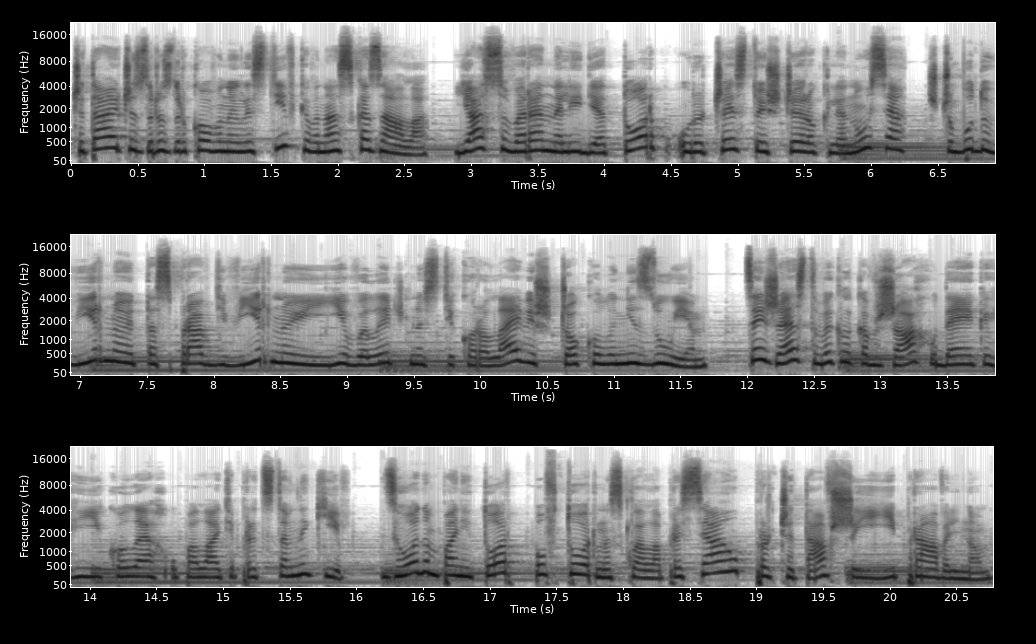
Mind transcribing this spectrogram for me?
Читаючи з роздрукованої листівки, вона сказала: Я, суверенна Лідія Торп, урочисто й щиро клянуся, що буду вірною та справді вірною її величності королеві, що колонізує. Цей жест викликав жах у деяких її колег у палаті представників. Згодом пані Тор повторно склала присягу, прочитавши її правильно.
